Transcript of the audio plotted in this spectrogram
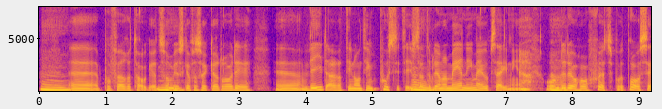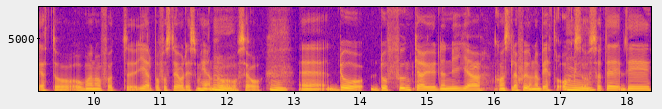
mm. eh, på företaget mm. som ju ska försöka dra det eh, vidare till någonting positivt så att det mm. blir någon mening med uppsägningen. Och om det då har skötts på ett bra sätt och, och man har fått eh, hjälp att förstå det som händer mm. och så, mm. eh, då, då funkar ju den nya konstellationen bättre också. Så det, det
